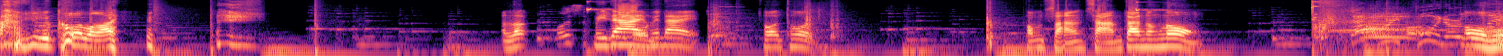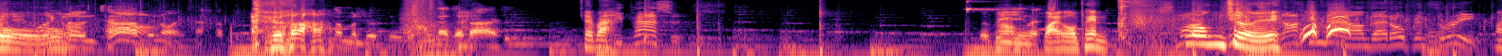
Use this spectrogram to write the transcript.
ตามยูโคร้อย แล้วโอ้ยสกรีนไม่ได้ไม่ได้ โทษโทษทอมสามสามตามน้องโล่ง That three-pointer Oh. landed like เดิ a นช้าไป bomb. หน่อยนะครับถ้ามันเดินเร็วกว่านี้น่าจะได้ ใช่ปะ He passes. เดี๋ยวพี่ยิงเลย ไวโอเพน Smart Long trời. knocking down that open three. แหม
